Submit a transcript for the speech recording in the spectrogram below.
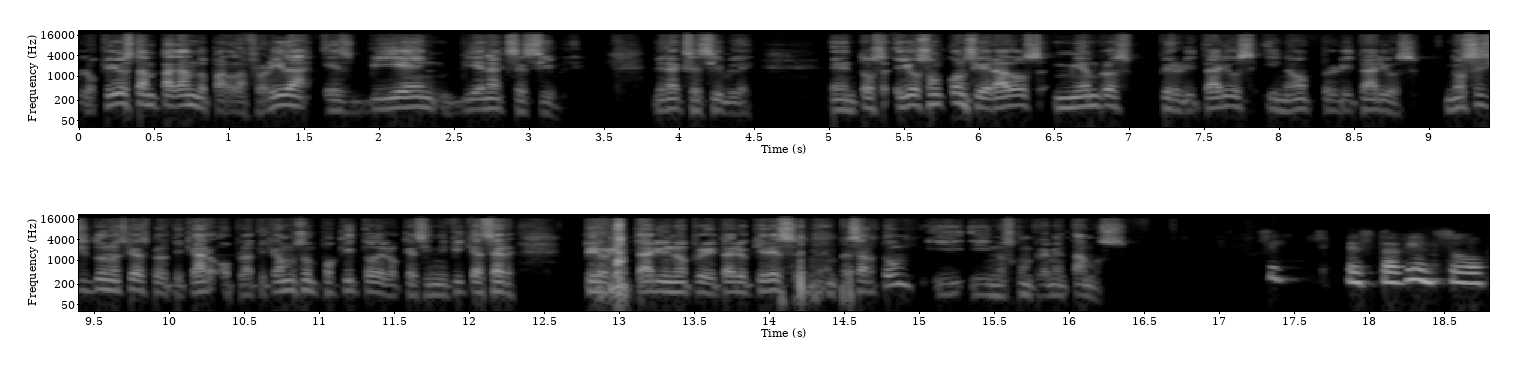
lo que ellos están pagando para la Florida es bien, bien accesible, bien accesible. Entonces, ellos son considerados miembros prioritarios y no prioritarios. No sé si tú nos quieres platicar o platicamos un poquito de lo que significa ser prioritario y no prioritario. ¿Quieres empezar tú? Y, y nos complementamos. Sí, está bien. So,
